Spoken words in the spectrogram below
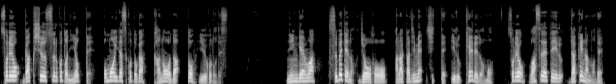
それを学習することによって思い出すことが可能だということです。人間はすべての情報をあらかじめ知っているけれども、それを忘れているだけなので、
